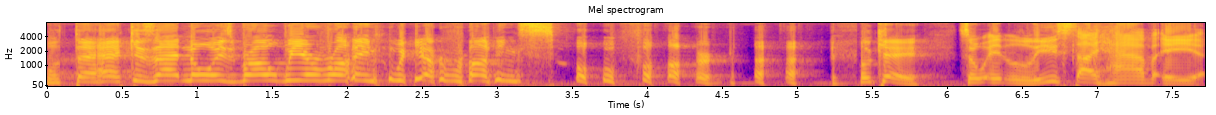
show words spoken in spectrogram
What the heck is that noise, bro? We are running. We are running so far. okay, so at least I have a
